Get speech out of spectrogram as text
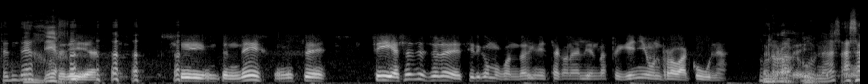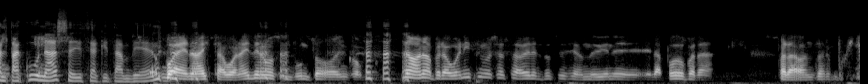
Pendejo. Sería. Sí, un pendejo, no sé. Sí, allá se suele decir como cuando alguien está con alguien más pequeño, un robacuna. Un robacunas. Asaltacunas se dice aquí también. Bueno, ahí está, bueno, ahí tenemos un punto en común. No, no, pero buenísimo ya saber entonces de dónde viene el apodo para, para avanzar un poquito.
